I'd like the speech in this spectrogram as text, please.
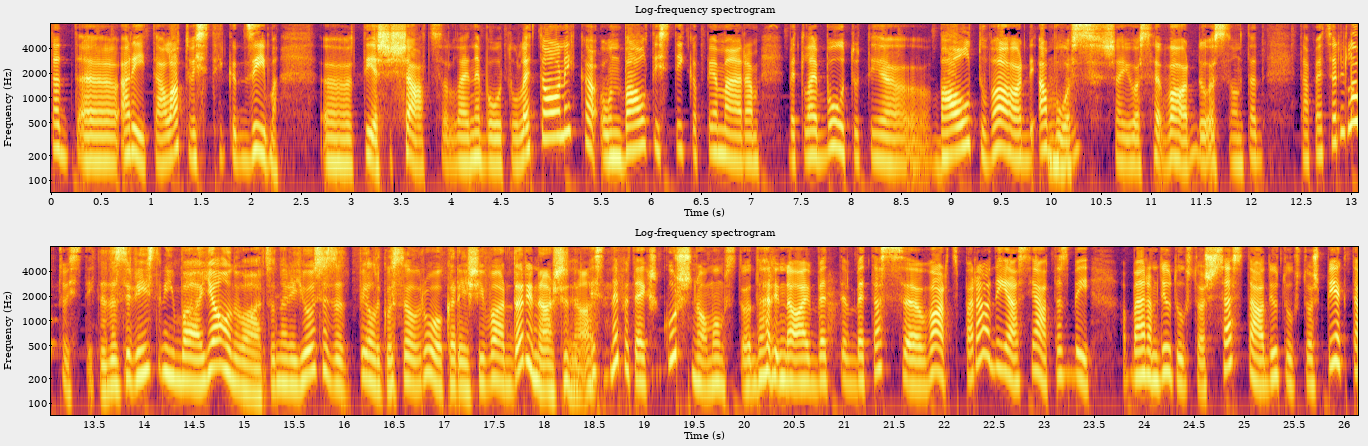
tad uh, arī tā latvistika dzīva uh, tieši šāds, lai nebūtu letonika un baltistika, piemēram, bet lai būtu tie baltu vārdi abos mm -hmm. šajos vārdos. Tad Tāpēc arī latviski. Tas ir īstenībā jaunvārds, un arī jūs esat pielikusi savu roku arī šī vārda darināšanā. Es nepateikšu, kurš no mums to darināja, bet, bet tas eh, vārds parādījās. Jā, tas bija apmēram 2006. un 2005.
